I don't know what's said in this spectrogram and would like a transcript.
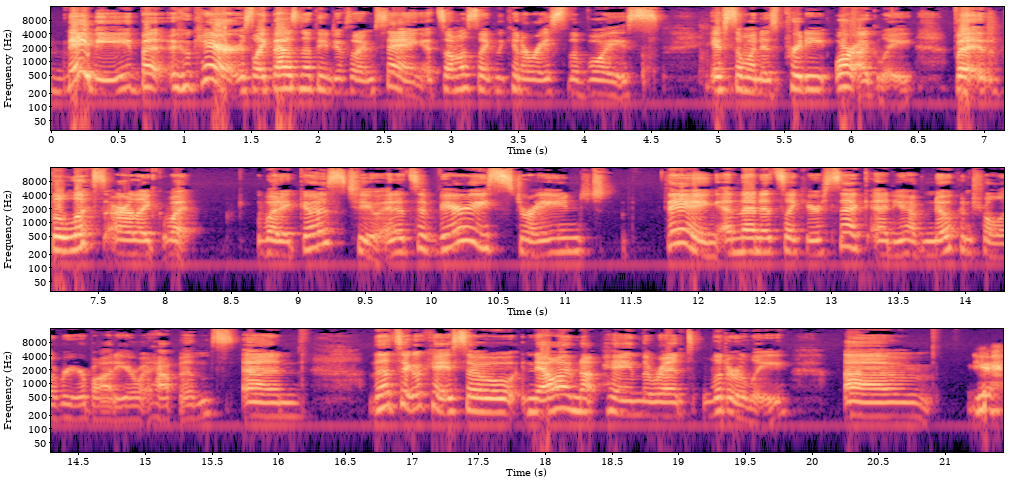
maybe, but who cares? Like that has nothing to do with what I'm saying. It's almost like we can erase the voice if someone is pretty or ugly, but the looks are like what what it goes to, and it's a very strange thing. And then it's like you're sick and you have no control over your body or what happens, and that's like okay. So now I'm not paying the rent literally. Um, yeah.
